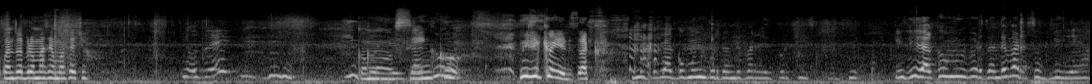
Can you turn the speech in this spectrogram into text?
¿Cuántas bromas hemos hecho? No sé. Como cinco. Miren con el saco. Y que sea como importante para él porque que sea como importante para sus videos.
